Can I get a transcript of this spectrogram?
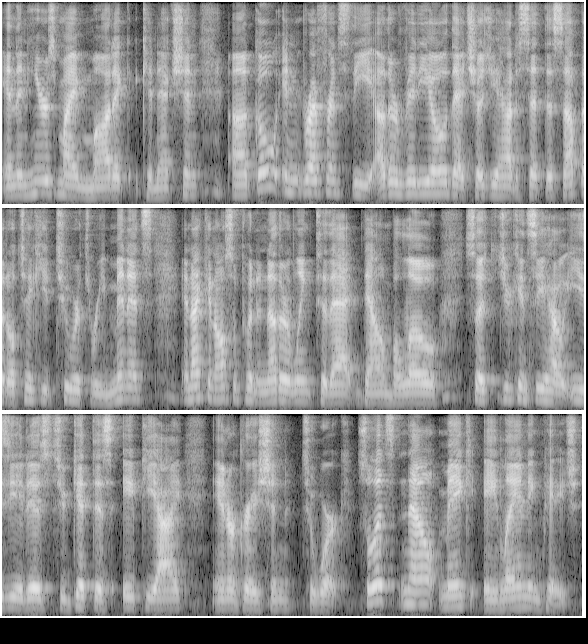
And then here's my Mautic connection. Uh, go and reference the other video that shows you how to set this up. It'll take you two or three minutes. And I can also put another link to that down below so that you can see how easy it is to get this API integration to work. So let's now make a landing page.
